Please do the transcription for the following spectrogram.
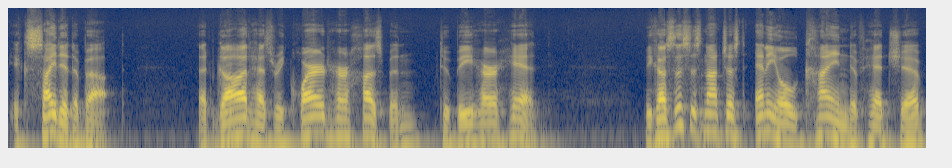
excited about, that God has required her husband to be her head. Because this is not just any old kind of headship,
